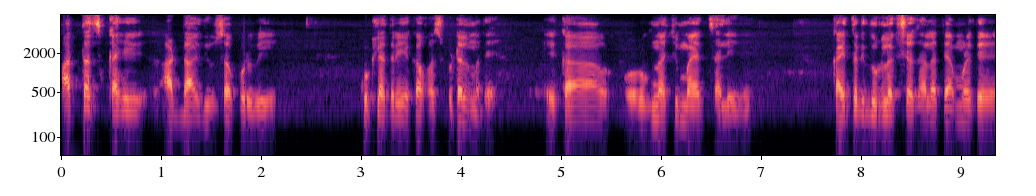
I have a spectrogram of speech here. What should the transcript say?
आत्ताच काही आठ दहा दिवसापूर्वी कुठल्या तरी एका हॉस्पिटलमध्ये एका रुग्णाची मयत झाली. काहीतरी दुर्लक्ष झालं त्यामुळे ते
